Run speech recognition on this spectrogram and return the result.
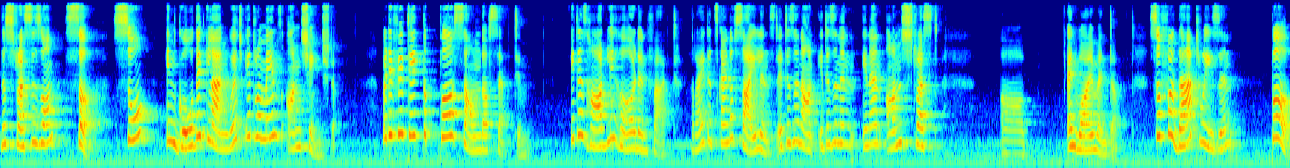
the stress is on sir. So, in Gothic language, it remains unchanged. But if you take the p sound of septim, it is hardly heard in fact, right? It's kind of silenced. It is, an un, it is in, an, in an unstressed uh, environment. So for that reason, per,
